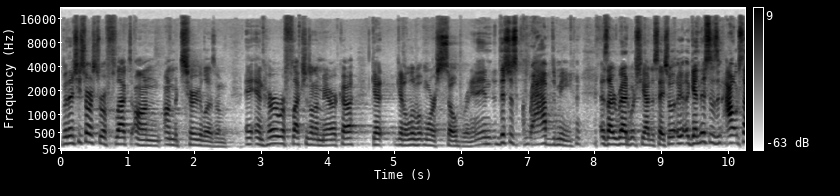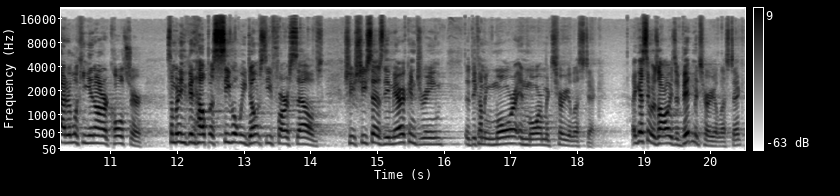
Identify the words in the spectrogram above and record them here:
But then she starts to reflect on, on materialism, and, and, her reflections on America get, get a little bit more sobering. And this just grabbed me as I read what she had to say. So, again, this is an outsider looking in on our culture somebody who can help us see what we don't see for ourselves. She, she says the American dream is becoming more and more materialistic. I guess it was always a bit materialistic,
